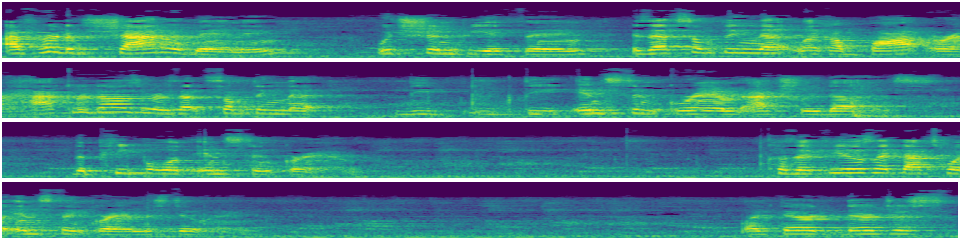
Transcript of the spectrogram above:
I've heard of shadow banning, which shouldn't be a thing. Is that something that like a bot or a hacker does, or is that something that the the Instagram actually does? The people of Instagram. Because it feels like that's what Instagram is doing. Like they're they're just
